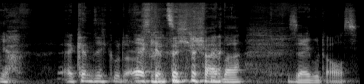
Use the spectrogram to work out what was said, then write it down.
ja, Er kennt sich gut aus. er kennt sich scheinbar sehr gut aus.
